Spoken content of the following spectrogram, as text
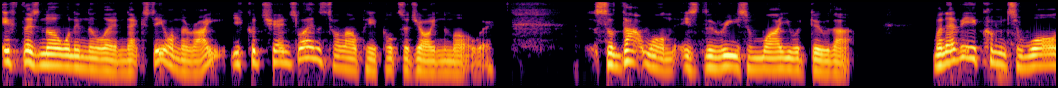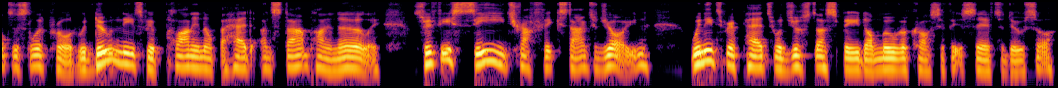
if there's no one in the lane next to you on the right, you could change lanes to allow people to join the motorway. So that one is the reason why you would do that. Whenever you're coming towards a slip road, we do need to be planning up ahead and start planning early. So if you see traffic starting to join, we need to be prepared to adjust our speed or move across if it's safe to do so.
